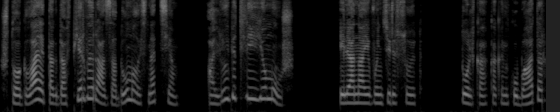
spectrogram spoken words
что Аглая тогда в первый раз задумалась над тем, а любит ли ее муж? Или она его интересует только как инкубатор?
